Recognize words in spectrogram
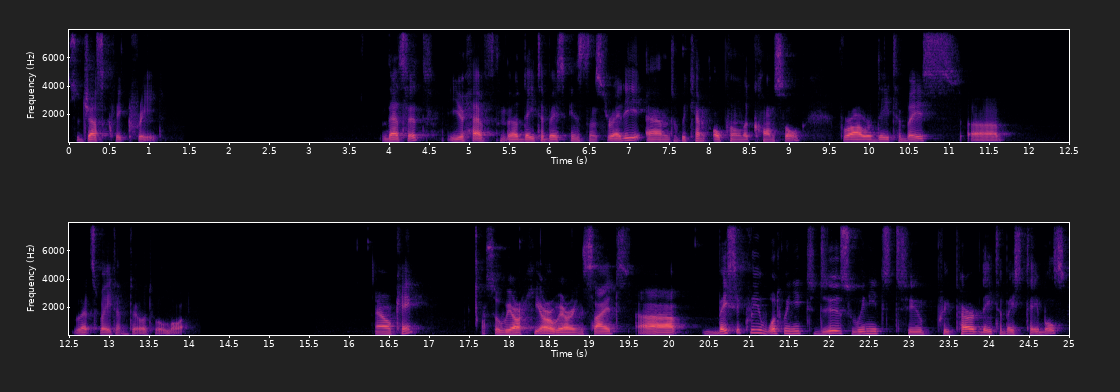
So just click create that's it. You have the database instance ready and we can open the console for our database. Uh, let's wait until it will load. Okay, so we are here, we are inside. Uh, basically what we need to do is we need to prepare database tables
